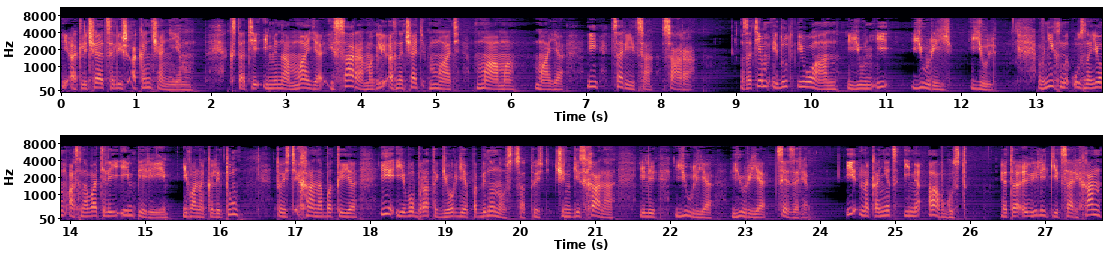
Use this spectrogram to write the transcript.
и отличаются лишь окончанием. Кстати, имена Майя и Сара могли означать мать, мама, Майя и царица Сара. Затем идут Иоанн, Юнь и Юрий, Юль. В них мы узнаем основателей империи: Ивана Калиту, то есть хана Батыя, и его брата Георгия Победоносца, то есть Чингисхана или Юлия, Юрия Цезаря. И наконец имя Август. Это великий царь-хан,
